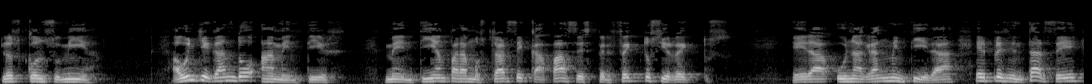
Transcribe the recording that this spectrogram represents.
los consumía, aun llegando a mentir. Mentían para mostrarse capaces, perfectos y rectos. Era una gran mentira el presentarse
